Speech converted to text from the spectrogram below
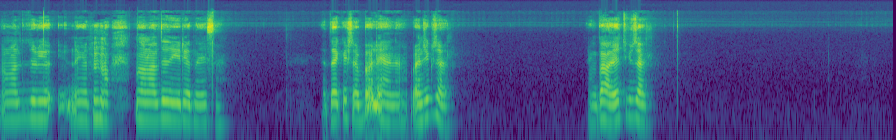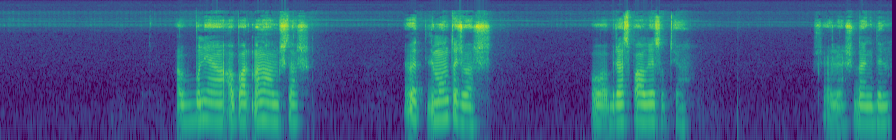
Normalde duruyor. Normalde de yürüyor neyse. Evet arkadaşlar böyle yani. Bence güzel. Gayet güzel. Abi bu ne ya? Apartman almışlar. Evet limonatacı var. O biraz pahalıya satıyor. Şöyle şuradan gidelim.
